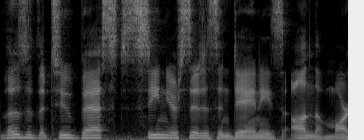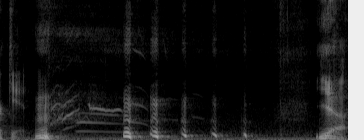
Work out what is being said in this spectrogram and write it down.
Those are the two best senior citizen Dannies on the market. Yeah,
